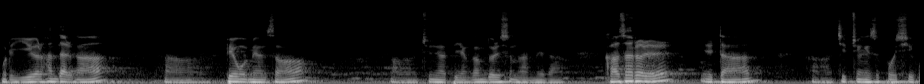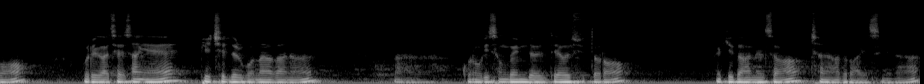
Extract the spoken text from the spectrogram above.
우리 2월 한 달간 어, 배우면서 어, 주님 앞에 영광 돌렸으면 합니다. 가사를 일단 어, 집중해서 보시고 우리가 세상에 빛을 들고 나아가는 아, 그런 우리 성도님들 되올 수 있도록 기도하면서 찬양하도록 하겠습니다.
